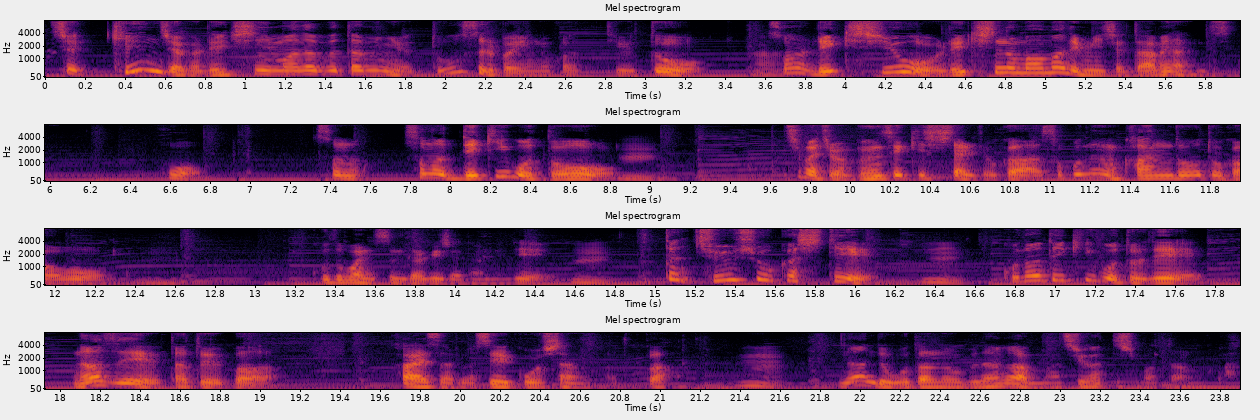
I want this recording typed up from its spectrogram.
じゃあ、賢者が歴史に学ぶためにはどうすればいいのかっていうと、うん。その歴史を歴史のままで見ちゃダメなんですよ。ほその、その出来事をちまちま分析したりとか、そこでの感動とかをうん。言葉にするだけじゃダメで、うん。一旦抽象化して、うん。この出来事で、なぜ、例えば、カエサルが成功したのかとか、うん。なんで織田信長が間違ってしまったのか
